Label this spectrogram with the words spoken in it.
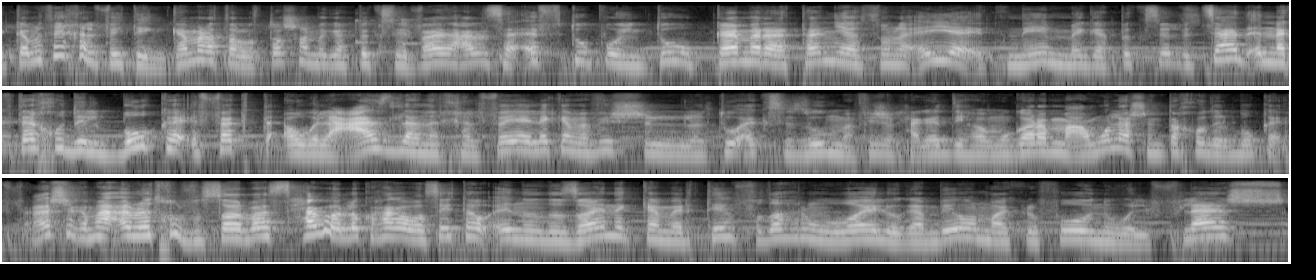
الكاميرتين خلفيتين كاميرا 13 ميجا بكسل فتحة عدسه اف 2.2 كاميرا تانية ثنائية 2 ميجا بكسل بتساعد إنك تاخد ال bokeh effect أو العزلة عن الخلفية لكن مفيش ال 2X zoom مفيش الحاجات دي. هو مجرد معمول عشان تاخد ال bokeh effect. معلش يا جماعة قبل ندخل في الصور بس حابب أقول لكم حاجة بسيطة وإن design الكاميرتين في ظهر الموبايل وجنبيهم الميكروفون والفلاش.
